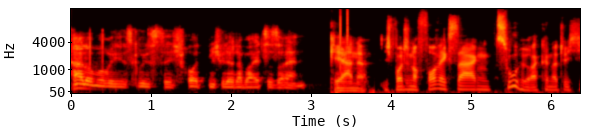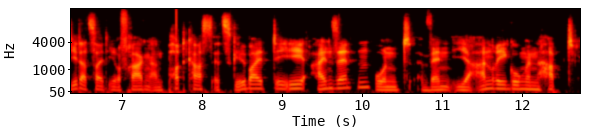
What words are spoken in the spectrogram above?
Hallo Maurice, grüß dich. Freut mich wieder dabei zu sein. Gerne. Ich wollte noch vorweg sagen, Zuhörer können natürlich jederzeit ihre Fragen an podcast.skillbyte.de einsenden und wenn ihr Anregungen habt,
